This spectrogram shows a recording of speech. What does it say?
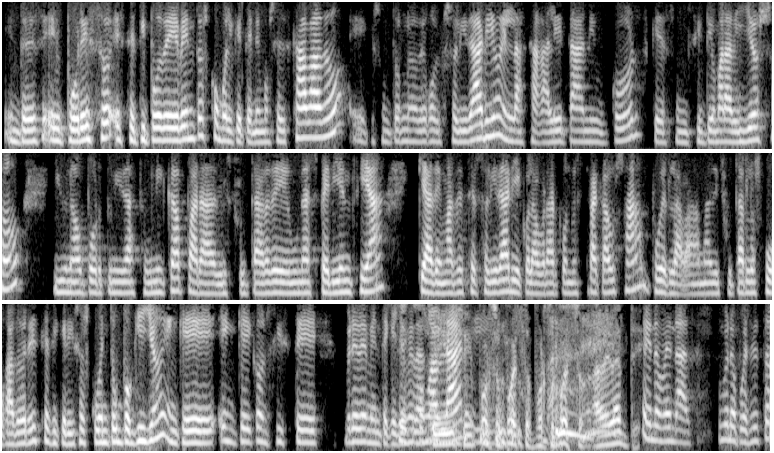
Entonces, eh, por eso, este tipo de eventos como el que tenemos el sábado, eh, que es un torneo de golf solidario en la Zagaleta New Course, que es un sitio maravilloso y una oportunidad única para disfrutar de una experiencia que, además de ser solidaria y colaborar con nuestra causa, pues la van a disfrutar los jugadores. Que si queréis os cuento un poquillo en qué, en qué consiste brevemente, que yo me pongo a hablar. Sí, por supuesto, por supuesto. Adelante. Fenomenal. Bueno, pues esto,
